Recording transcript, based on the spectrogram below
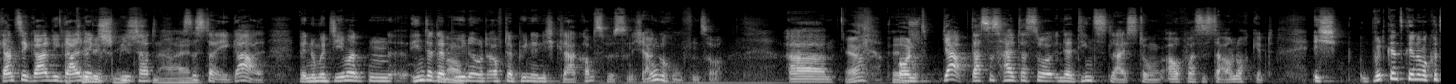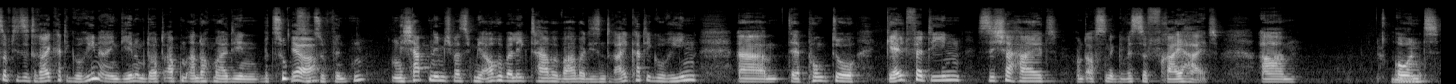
Ganz egal, wie geil Natürlich der gespielt nicht. hat, Nein. es ist da egal. Wenn du mit jemandem hinter der genau. Bühne und auf der Bühne nicht klarkommst, wirst du nicht angerufen. So. Ähm, ja, und ja, das ist halt das so in der Dienstleistung, auch was es da auch noch gibt. Ich würde ganz gerne mal kurz auf diese drei Kategorien eingehen, um dort ab und an noch mal den Bezug ja. zu finden. Ich habe nämlich, was ich mir auch überlegt habe, war bei diesen drei Kategorien ähm, der Punkto Geld verdienen, Sicherheit und auch so eine gewisse Freiheit. Ähm, mhm. Und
